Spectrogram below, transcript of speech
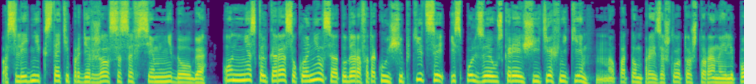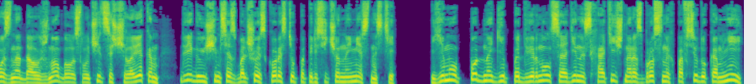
Последний, кстати, продержался совсем недолго. Он несколько раз уклонился от ударов атакующей птицы, используя ускоряющие техники, но потом произошло то, что рано или поздно должно было случиться с человеком, двигающимся с большой скоростью по пересеченной местности. Ему под ноги подвернулся один из хаотично разбросанных повсюду камней,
